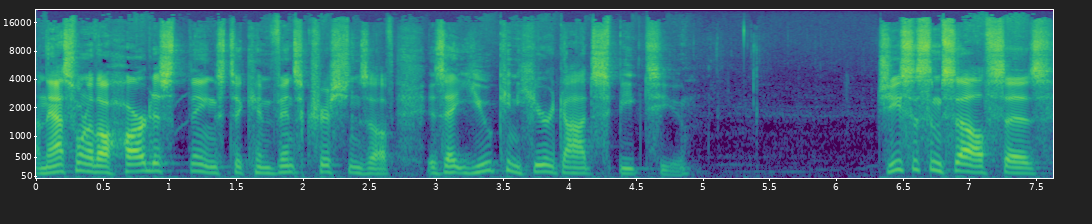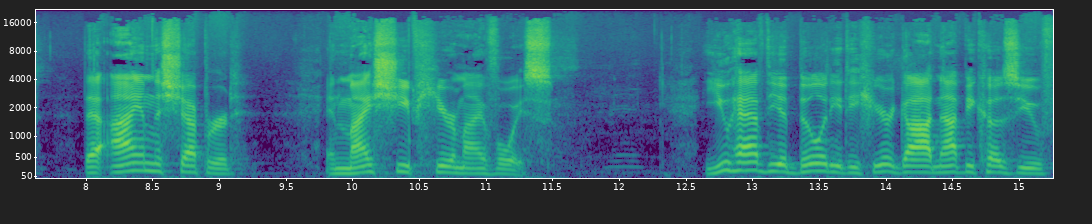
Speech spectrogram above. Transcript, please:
And that's one of the hardest things to convince Christians of, is that you can hear God speak to you. Jesus himself says that I am the shepherd, and my sheep hear my voice. You have the ability to hear God not because you've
